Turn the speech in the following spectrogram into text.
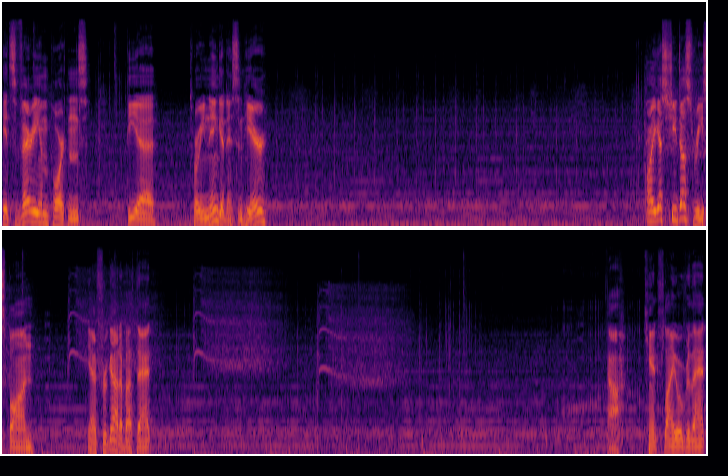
it's very important. The, uh, Toriningen isn't here. Oh, I guess she does respawn. Yeah, I forgot about that. Ah, can't fly over that.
